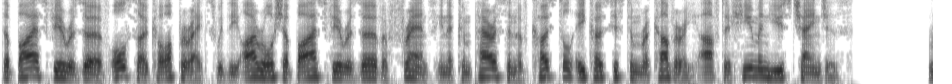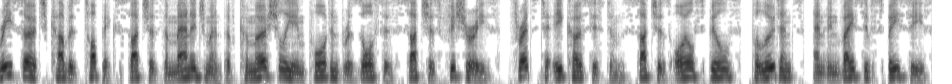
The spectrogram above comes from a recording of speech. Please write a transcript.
The Biosphere Reserve also cooperates with the Iroise Biosphere Reserve of France in a comparison of coastal ecosystem recovery after human use changes. Research covers topics such as the management of commercially important resources such as fisheries, threats to ecosystems such as oil spills, pollutants, and invasive species,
